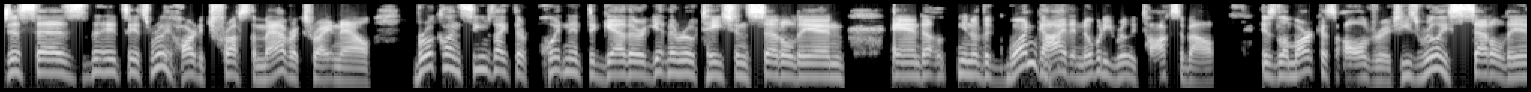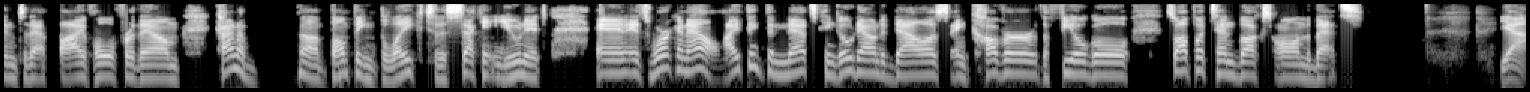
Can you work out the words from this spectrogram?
just says it's it's really hard to trust the Mavericks right now. Brooklyn seems like they're putting it together, getting the rotation settled in, and uh, you know the one guy that nobody really talks about is LaMarcus Aldridge. He's really settled into that five hole for them, kind of uh, bumping Blake to the second unit, and it's working out. I think the Nets can go down to Dallas and cover the field goal. So I'll put ten bucks on the bets. Yeah,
